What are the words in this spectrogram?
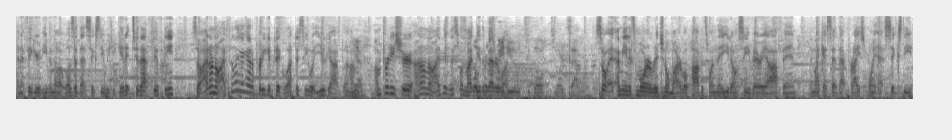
And I figured even though it was at that 60, we could get it to that 50. So I don't know. I feel like I got a pretty good pick. We'll have to see what you got, but I'm Yeah. I'm pretty sure. I don't know. I think this one So might be the better one. you to go towards that one? So I I mean, it's a more original Marvel pop. It's one that you don't see very often. And like I said, that price point at 60,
